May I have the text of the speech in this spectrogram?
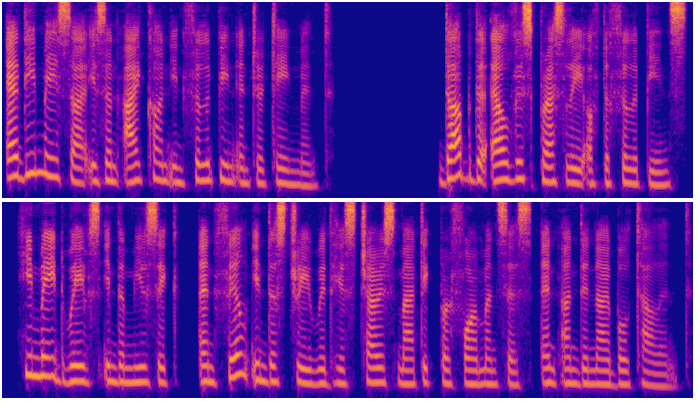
Eddie Mesa is an icon in Philippine entertainment. Dubbed the Elvis Presley of the Philippines, he made waves in the music and film industry with his charismatic performances and undeniable talent.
